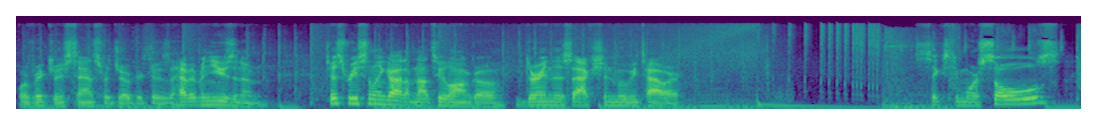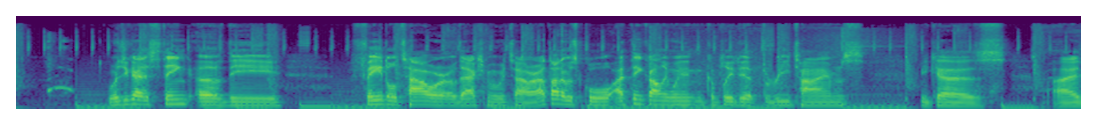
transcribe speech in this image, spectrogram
or victory stance for Joker because I haven't been using them. Just recently got them not too long ago during this action movie tower. 60 more souls. What'd you guys think of the fatal tower of the action movie tower? I thought it was cool. I think I only went and completed it three times because I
